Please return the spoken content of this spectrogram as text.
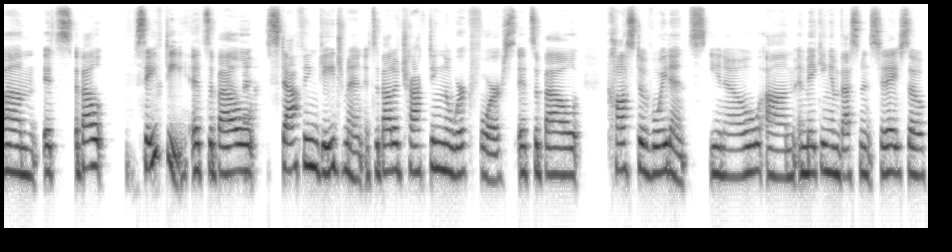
um, it's about safety. It's about staff engagement. It's about attracting the workforce. It's about cost avoidance you know um, and making investments today. So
